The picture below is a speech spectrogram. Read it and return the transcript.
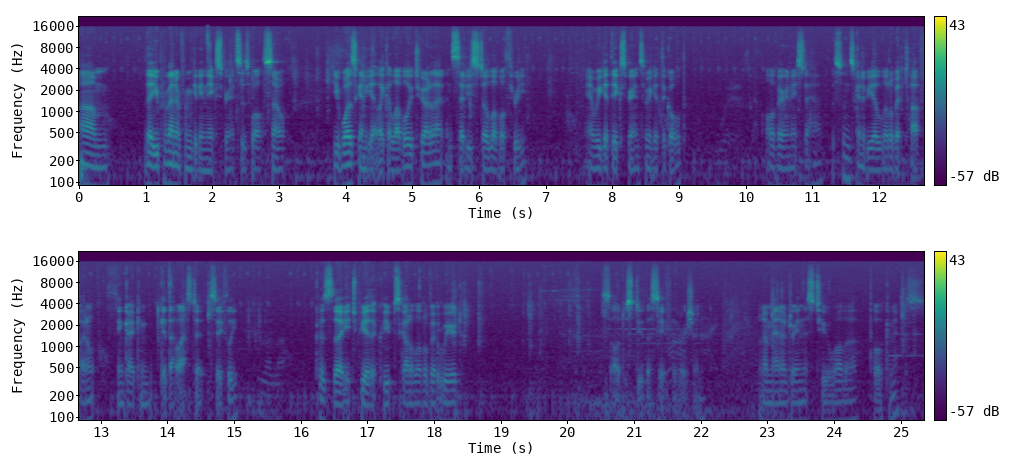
Um, that you prevent him from getting the experience as well. So he was going to get like a level or two out of that. Instead, he's still level three, and we get the experience and we get the gold. All very nice to have. This one's going to be a little bit tough. I don't think I can get that last hit safely because the HP of the creeps got a little bit weird. So I'll just do the safer version. And I'm mana drain this too while the pull connects.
